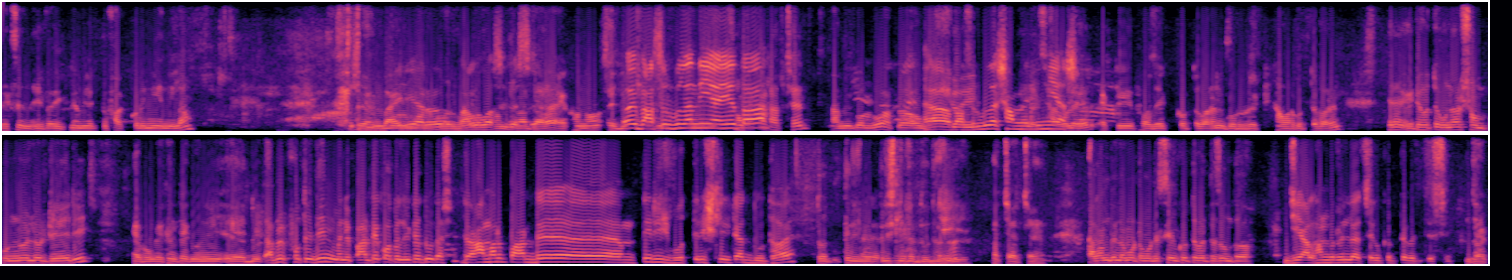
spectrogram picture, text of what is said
দেখছেন এবার এখানে আমি একটু ফাঁক করে নিয়ে নিলাম। যারা এখনও নিয়ে কাটাচ্ছেন, আমি বলব আপনারা হ্যাঁ, অবশ্যই সামনে নিয়ে আসো। একটি প্রজেক্ট করতে পারেন গরুর একটি খামার করতে পারেন। হ্যাঁ এটা হচ্ছে ওনার সম্পূর্ণ হলো ডেয়ারি এবং এখান থেকে উনি দুধ আপনি প্রতিদিন মানে পার ডে কত লিটার দুধ আসে? আমার পার ডে তিরিশ বত্রিশ লিটার দুধ হয়। তো তিরিশ বত্রিশ লিটার দুধ হয়? আচ্ছা আচ্ছা। আলহামদুলিল্লাহ মোটামুটি সেল করতে পারতেছেন তো? জি আলহামদুলিল্লাহ সেল করতে পারতেছি। যাক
